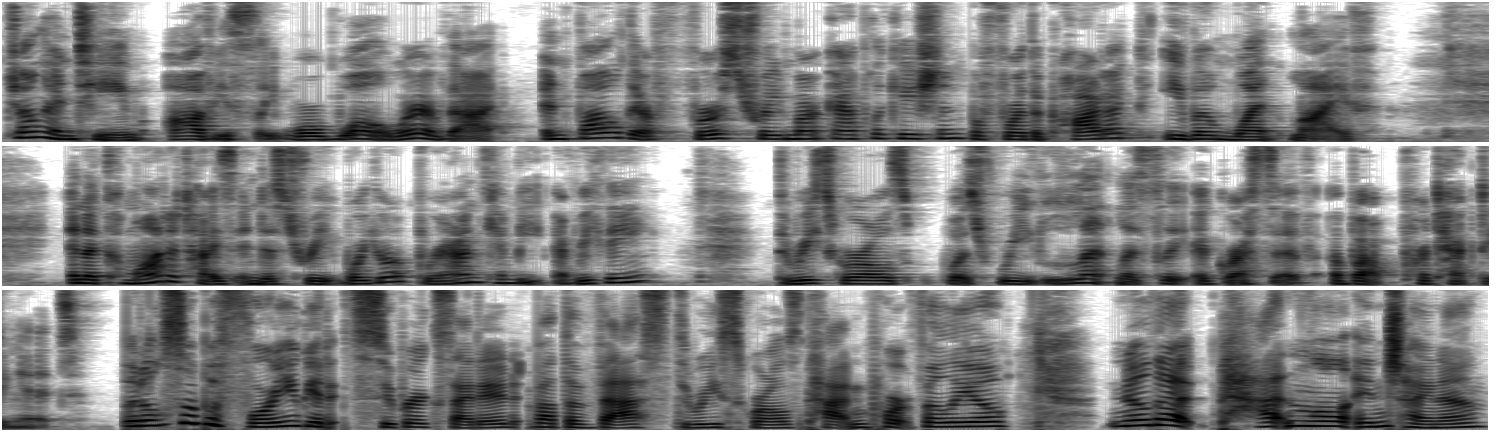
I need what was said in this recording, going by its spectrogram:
Zhang and team obviously were well aware of that and filed their first trademark application before the product even went live. In a commoditized industry where your brand can be everything, Three Squirrels was relentlessly aggressive about protecting it. But also, before you get super excited about the vast Three Squirrels patent portfolio, know that patent law in China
